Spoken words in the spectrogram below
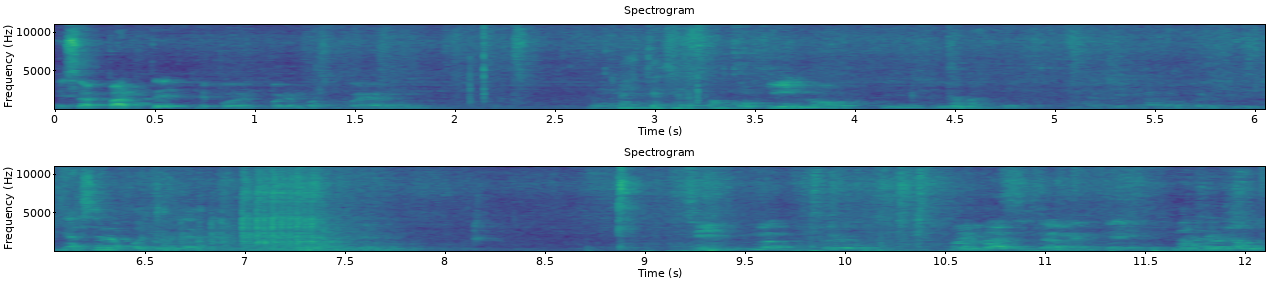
esa parte, le podemos poner un, un este se lo pongo. cojín, ¿no? Toma. Ya se lo puedo Leo. Sí, no, pero ahí básicamente... Más redondo.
